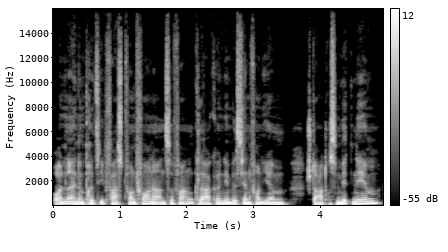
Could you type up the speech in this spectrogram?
online im Prinzip fast von vorne anzufangen. Klar können die ein bisschen von ihrem Status mitnehmen,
